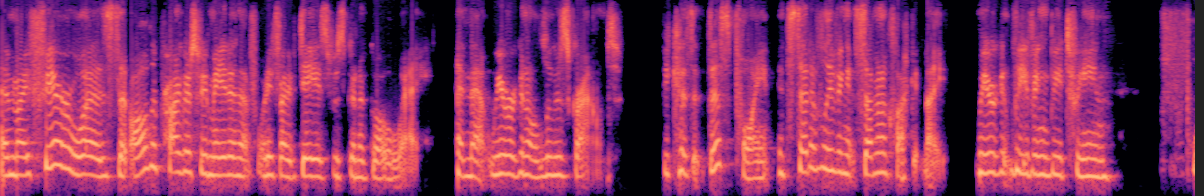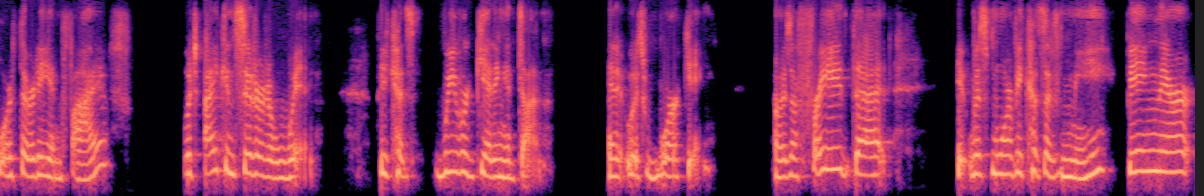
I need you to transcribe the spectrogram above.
And my fear was that all the progress we made in that 45 days was going to go away and that we were going to lose ground. Because at this point, instead of leaving at seven o'clock at night, we were leaving between 4.30 and 5 which i considered a win because we were getting it done and it was working i was afraid that it was more because of me being there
